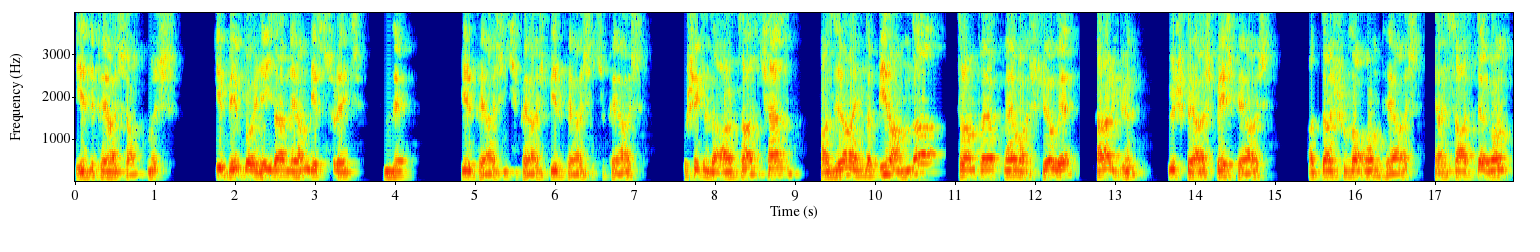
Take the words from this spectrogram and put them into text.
7 pH artmış gibi böyle ilerleyen bir süreç. Şimdi 1 pH, 2 pH, 1 pH, 2 pH bu şekilde artarken Haziran ayında bir anda Trump'a yapmaya başlıyor ve her gün 3 pH, 5 pH hatta şurada 10 pH yani saatte 10,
